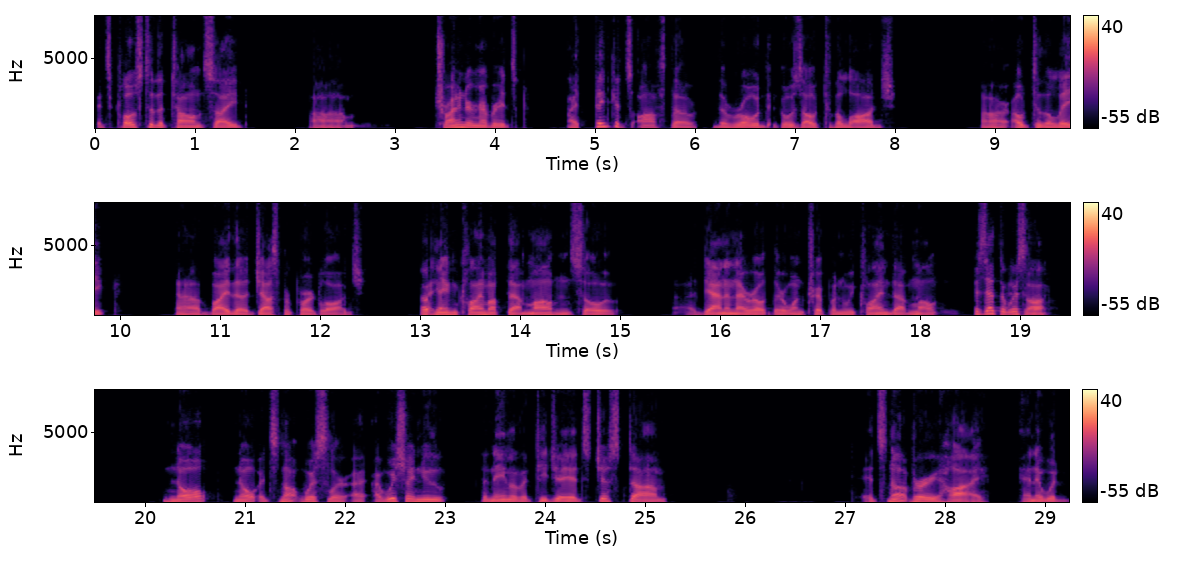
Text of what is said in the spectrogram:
It's close to the town site. Um trying to remember it's I think it's off the the road that goes out to the lodge or out to the lake uh by the Jasper Park Lodge. And Okay. you can climb up that mountain. So uh, Dan and I were out there one trip and we climbed that mountain. Is that the Whistler? No, no, it's not Whistler. I, I wish I knew the name of it, TJ. It's just um it's not very high and it would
